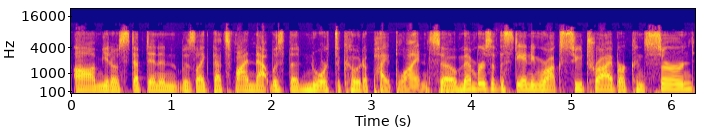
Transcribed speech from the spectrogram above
Um, you know, stepped in and was like, "That's fine." That was the North Dakota pipeline. So members of the Standing Rock Sioux tribe are concerned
